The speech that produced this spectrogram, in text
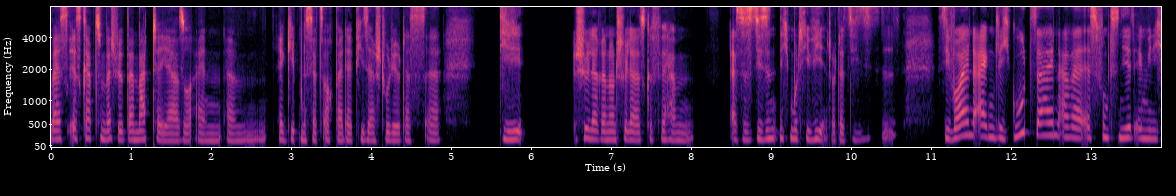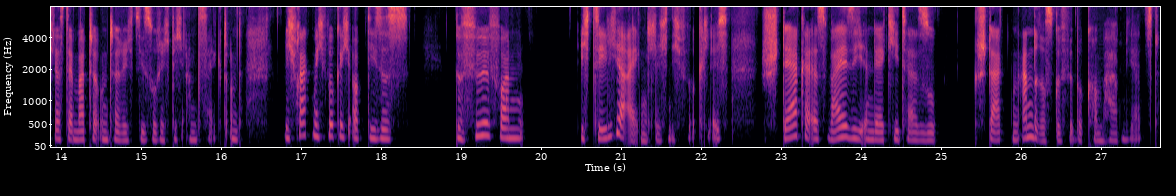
weil es, es gab zum Beispiel bei Mathe ja so ein ähm, Ergebnis jetzt auch bei der PISA-Studie, dass äh, die Schülerinnen und Schüler das Gefühl haben, also sie sind nicht motiviert oder sie, sie wollen eigentlich gut sein, aber es funktioniert irgendwie nicht, dass der Matheunterricht sie so richtig anzeigt. Und ich frage mich wirklich, ob dieses Gefühl von, ich zähle hier eigentlich nicht wirklich, stärker ist, weil sie in der Kita so stark ein anderes Gefühl bekommen haben jetzt.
